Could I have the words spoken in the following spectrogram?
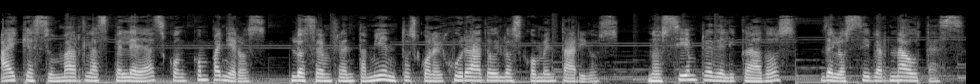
hay que sumar las peleas con compañeros, los enfrentamientos con el jurado y los comentarios, no siempre delicados, de los cibernautas.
